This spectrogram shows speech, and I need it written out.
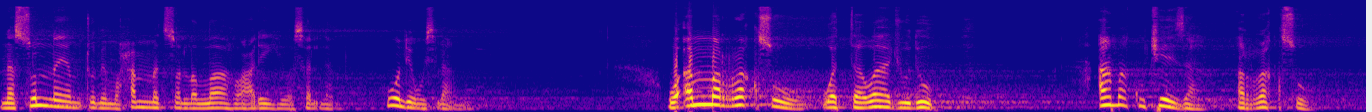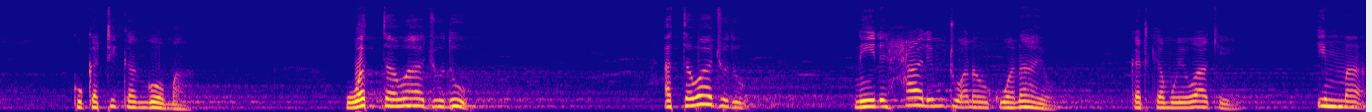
na sunna ya mtume Muhammad sallallahu alayhi wasallam huo ndio uislamu. Wa amma ar-raqsu wat-tawajudu ama kucheza ar-raqsu kukatika ngoma. Wat-tawajudu at-tawajudu ni ile hali mtu anaokuwa nayo katika moyo wake imma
